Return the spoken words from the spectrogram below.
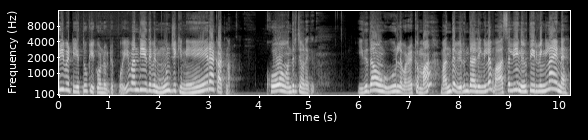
தீவெட்டியை தூக்கி கொண்டுகிட்டு போய் வந்தியத்தேவன் மூஞ்சிக்கு நேராக காட்டினான். கோவம் வந்துருச்சு அவனுக்கு. இதுதான் உங்கள் ஊரில் வழக்கமா? வந்த விருந்தாளிங்களை வாசல்லையே நிறுத்திடுவீங்களா என்ன?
